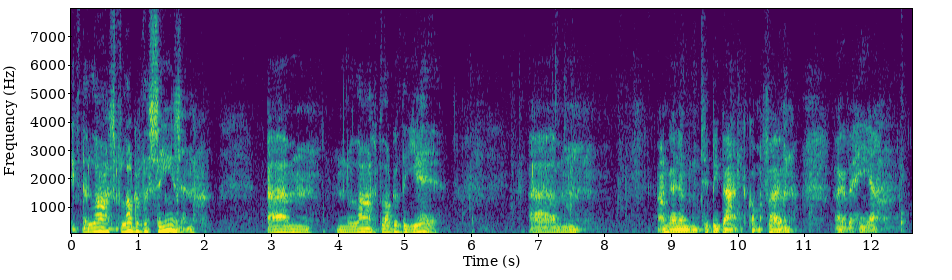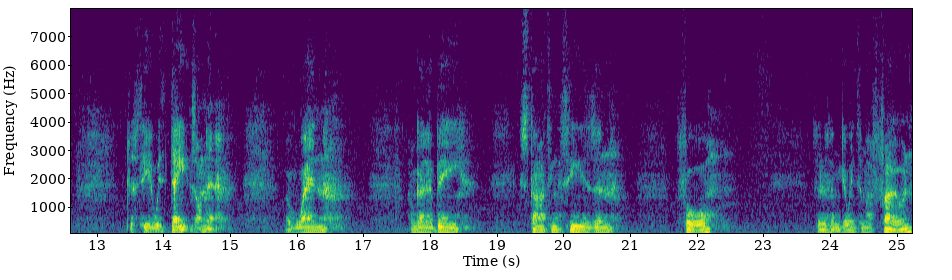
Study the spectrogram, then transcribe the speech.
is the last vlog of the season. Um, the last vlog of the year. Um, I'm going to be back, I've got my phone over here. just here with dates on it of when I'm going to be starting season four. So just let me go into my phone.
